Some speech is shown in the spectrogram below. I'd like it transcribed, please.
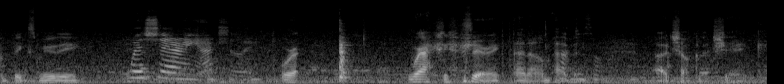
a big smoothie. We're sharing actually. We're we're actually sharing, and I'm having a chocolate shake.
